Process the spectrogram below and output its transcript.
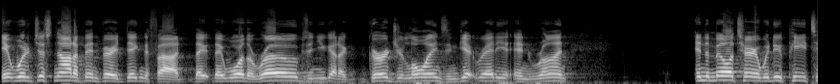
It would just not have been very dignified. They, they wore the robes, and you got to gird your loins and get ready and run in the military, we do PT,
